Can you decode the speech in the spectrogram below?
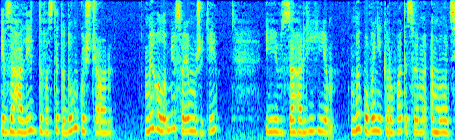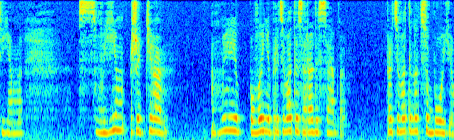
і взагалі довести ту думку, що ми головні в своєму житті, і взагалі ми повинні керувати своїми емоціями своїм життям. Ми повинні працювати заради себе, працювати над собою.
